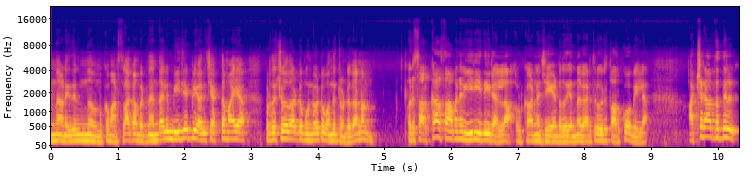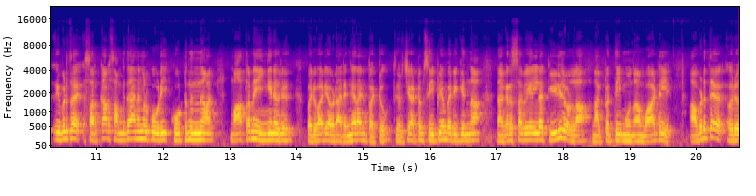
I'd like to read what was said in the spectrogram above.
എന്നാണ് ഇതിൽ നിന്ന് നമുക്ക് മനസ്സിലാക്കാൻ പറ്റുന്നത്. എന്തായാലും ബി ജെ പി അതിശക്തമായ പ്രതിഷേധമായിട്ട് മുന്നോട്ട് വന്നിട്ടുണ്ട്. കാരണം ഒരു സർക്കാർ സ്ഥാപനം ഈ രീതിയിലല്ല ഉദ്ഘാടനം ചെയ്യേണ്ടത് എന്ന കാര്യത്തിൽ ഒരു തർക്കവുമില്ല. അക്ഷരാർത്ഥത്തിൽ ഇവിടുത്തെ സർക്കാർ സംവിധാനങ്ങൾ കൂടി കൂട്ടുനിന്നാൽ മാത്രമേ ഇങ്ങനെ ഒരു പരിപാടി അവിടെ അരങ്ങേറാൻ പറ്റൂ. തീർച്ചയായിട്ടും സി പി എം ഭരിക്കുന്ന നഗരസഭയിലെ കീഴിലുള്ള നാൽപ്പത്തി മൂന്നാം വാർഡിൽ അവിടുത്തെ ഒരു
